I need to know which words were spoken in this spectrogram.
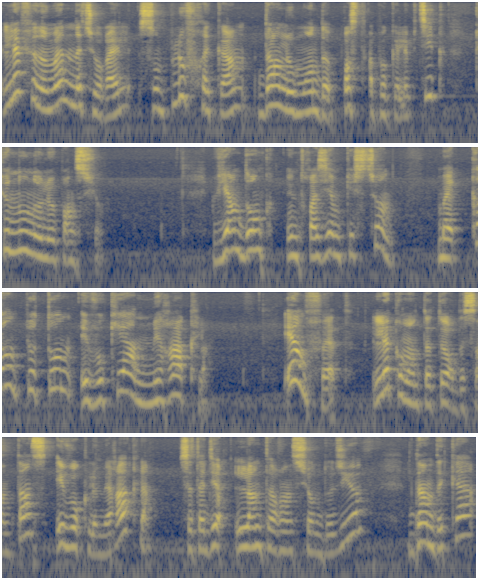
les phénomènes naturels sont plus fréquents dans le monde post-apocalyptique que nous ne le pensions. Vient donc une troisième question. Mais quand peut-on évoquer un miracle? Et en fait, les commentateurs de sentence évoquent le miracle, c'est-à-dire l'intervention de Dieu, dans des cas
